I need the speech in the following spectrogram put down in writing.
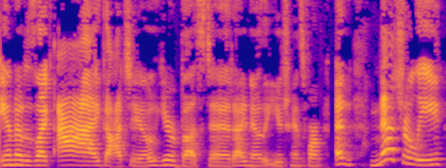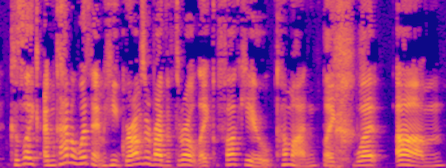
Anode is like, I got you. You're busted. I know that you transformed. And naturally, cause like I'm kind of with him, he grabs her by the throat, like, fuck you. Come on. Like, what? Um,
